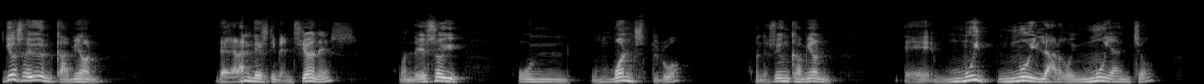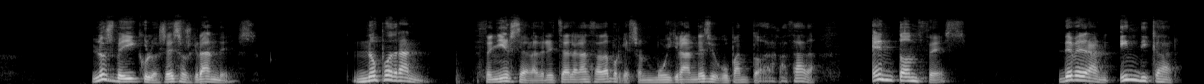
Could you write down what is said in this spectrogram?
yo soy un camión de grandes dimensiones, cuando yo soy un monstruo, cuando soy un camión de muy, muy largo y muy ancho, los vehículos esos grandes no podrán ceñirse a la derecha de la calzada porque son muy grandes y ocupan toda la calzada. Entonces, deberán indicar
